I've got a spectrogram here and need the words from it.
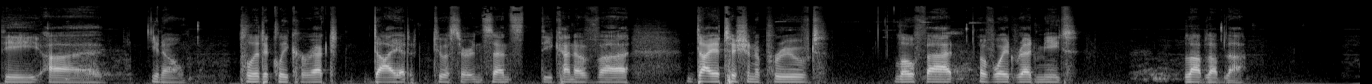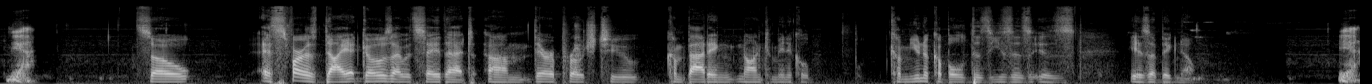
the uh, you know politically correct diet to a certain sense. The kind of uh, dietitian approved, low fat, avoid red meat, blah blah blah. Yeah. So, as far as diet goes, I would say that um, their approach to combating non-communicable communicable diseases is is a big no. Yeah.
